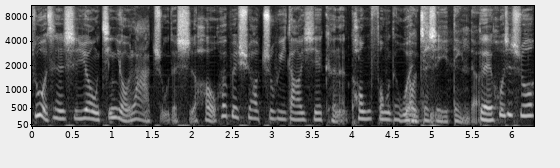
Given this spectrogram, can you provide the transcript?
如果真的是用精油蜡烛的时候，会不会需要注意到一些可能通风的问题？哦，这是一定的。对，或是说，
